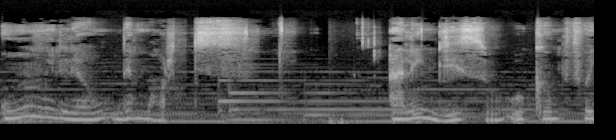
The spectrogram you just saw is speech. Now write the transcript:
um milhão de mortes. Além disso, o campo foi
